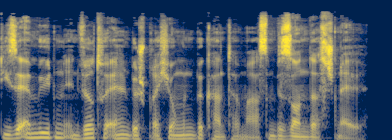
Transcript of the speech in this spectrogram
Diese ermüden in virtuellen Besprechungen bekanntermaßen besonders schnell,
